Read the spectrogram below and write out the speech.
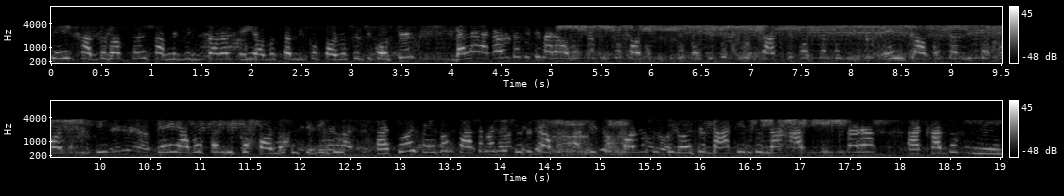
সেই খাদ্য দপ্তরের সামনে কিন্তু তারা এই অবস্থান বিক্ষোভ কর্মসূচি করছেন। বেলা এগারোটা থেকে তারা অবস্থান বিক্ষোভ কর্মসূচিতে বসেছে পুরো চারটে পর্যন্ত কিন্তু এই যে অবস্থান বিক্ষোভ কর্মসূচি সেই অবস্থান বিক্ষোভ কর্মসূচি কিন্তু আহ, চলবে এবং পাশাপাশি শুধু যে অবস্থান বিক্ষোভ কর্মসূচি রয়েছে তা কিন্তু না আজ কিন্তু তারা আহ, খাদ্য উম,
